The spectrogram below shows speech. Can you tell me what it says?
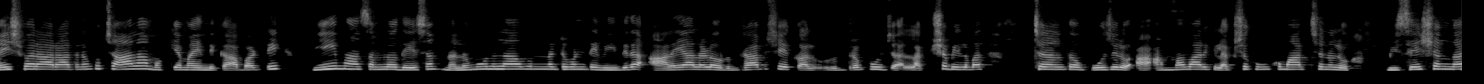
ఈశ్వరారాధనకు చాలా ముఖ్యమైంది. కాబట్టి ఈ మాసంలో దేశం నలుమూలలా ఉన్నటువంటి వివిధ ఆలయాలలో రుద్రాభిషేకాలు రుద్ర పూజ లక్ష బిల్వచనలతో పూజలు ఆ అమ్మవారికి లక్ష కుంకుమార్చనలు విశేషంగా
